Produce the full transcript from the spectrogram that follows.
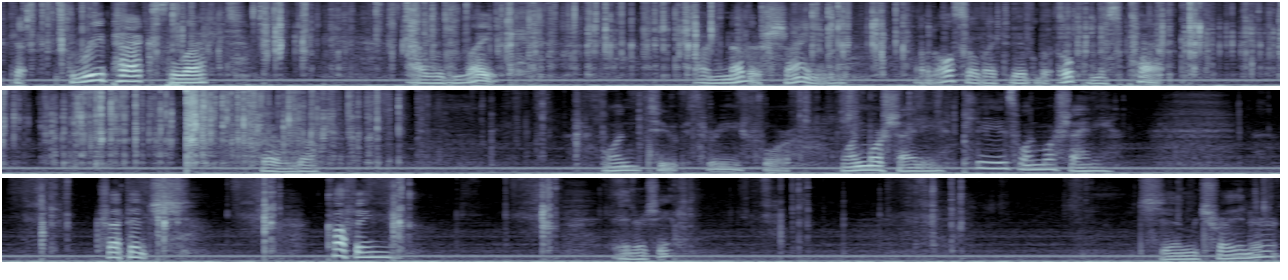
Okay, three packs left. I would like another shiny. I'd also like to be able to open this pack. There we go. One, two, three, four. One more shiny. Please, one more shiny. Trapinch. coughing, Energy. Gym Trainer.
